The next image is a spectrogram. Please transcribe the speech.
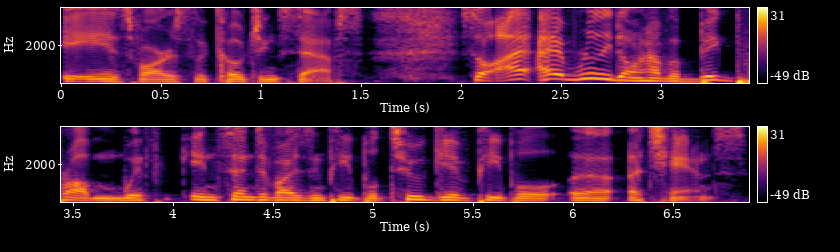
as far as the coaching staffs. So I, I really don't have a big problem with incentivizing people to give people uh, a chance.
